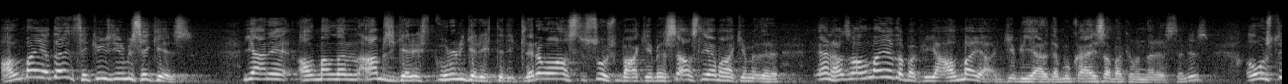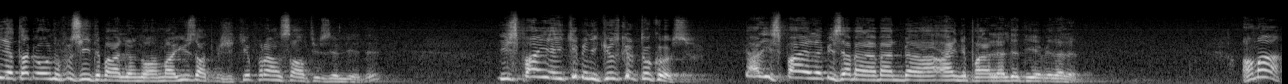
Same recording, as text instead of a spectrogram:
Almanya'da 828. Yani Almanların Amts Gurun gerektirdikleri o aslı suç mahkemesi, asliye mahkemeleri. En az Almanya'da bakın ya Almanya gibi yerde mukayese bakımından etseniz. Avusturya tabii o nüfus itibariyle normal 162, Fransa 657. İspanya 2249. Yani İspanya ile biz hemen hemen aynı paralelde diyebilirim. Ama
